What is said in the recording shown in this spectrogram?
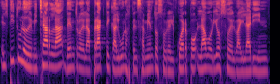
El título de mi charla, dentro de la práctica, algunos pensamientos sobre el cuerpo laborioso del bailarín,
